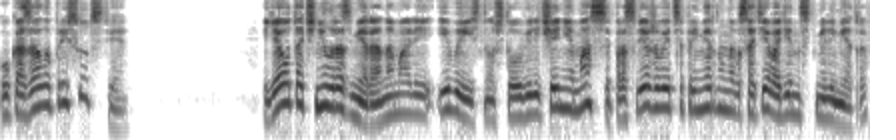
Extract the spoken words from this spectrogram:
указало присутствие. Я уточнил размеры аномалии и выяснил, что увеличение массы прослеживается примерно на высоте в 11 мм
